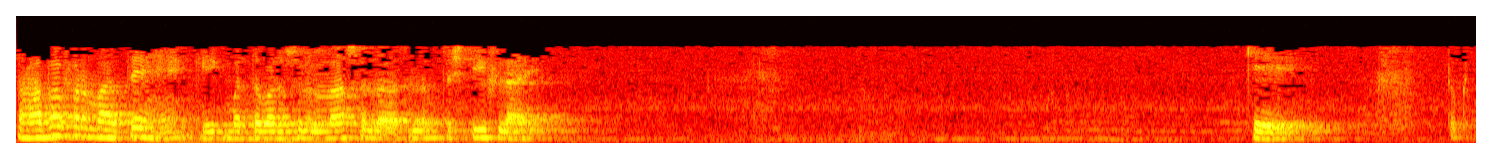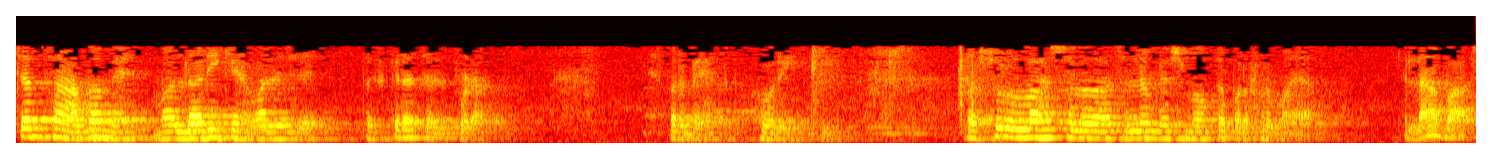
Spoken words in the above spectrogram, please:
صحابہ فرماتے ہیں کہ ایک مرتبہ رسول اللہ صلی اللہ علیہ وسلم تشریف لائے۔ کہ تو چند صحابہ میں مالداری کے حوالے سے تذکرہ چل پڑا، اس پر بحث ہو رہی تھی۔ رسول اللہ صلی اللہ علیہ وسلم نے اس موقع پر فرمایا کہ لا باس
